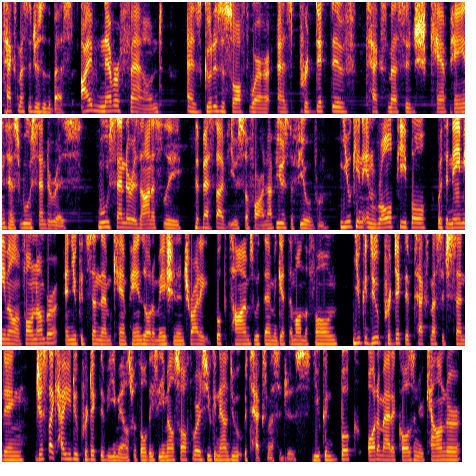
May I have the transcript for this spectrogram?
text messages are the best. I've never found as good as a software as predictive text message campaigns as WooSender is. WooSender is honestly the best I've used so far, and I've used a few of them. You can enroll people with a name, email, and phone number, and you could send them campaigns automation and try to book times with them and get them on the phone. You could do predictive text message sending, just like how you do predictive emails with all these email softwares. You can now do it with text messages. You can book automatic calls on your calendar,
